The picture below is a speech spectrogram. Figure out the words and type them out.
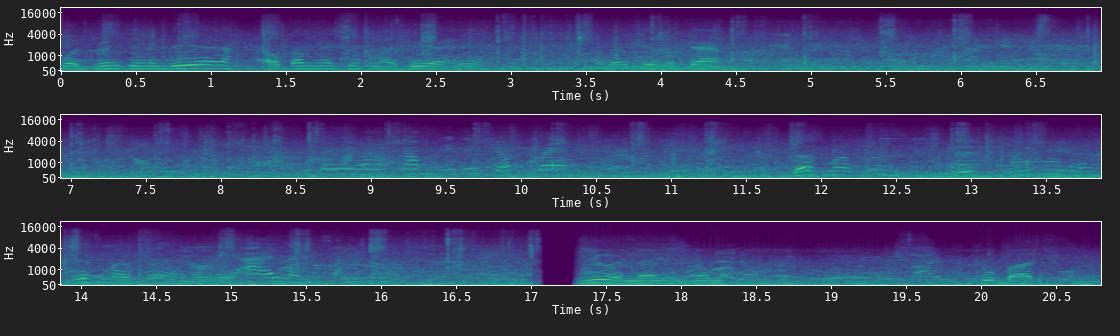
People drinking beer, I'll come next with my beer here. I don't give a damn. So you wanna come visit your friend That's my friend. This, this is my friend. on the island something? You and then it's not my, too bad for me.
